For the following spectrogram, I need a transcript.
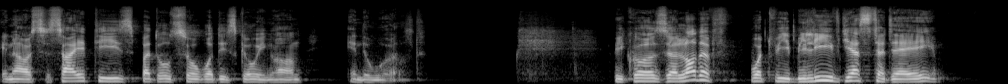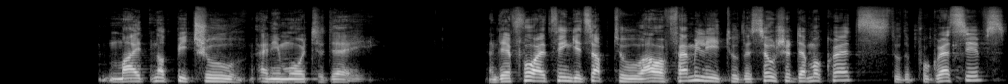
in our societies, but also what is going on in the world. Because a lot of what we believed yesterday might not be true anymore today. And therefore, I think it's up to our family, to the Social Democrats, to the progressives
